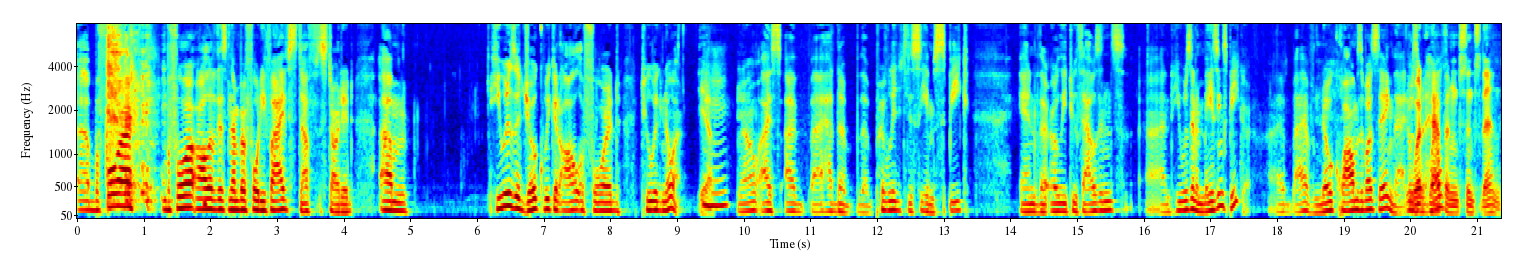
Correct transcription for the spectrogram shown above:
uh, before before all of this number forty five stuff started, um, he was a joke we could all afford to ignore. Yeah. You know, I, s- I- I had the the privilege to see him speak in the early two thousands, and he was an amazing speaker. I, I have no qualms about saying that. It was What wealth, happened since then?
